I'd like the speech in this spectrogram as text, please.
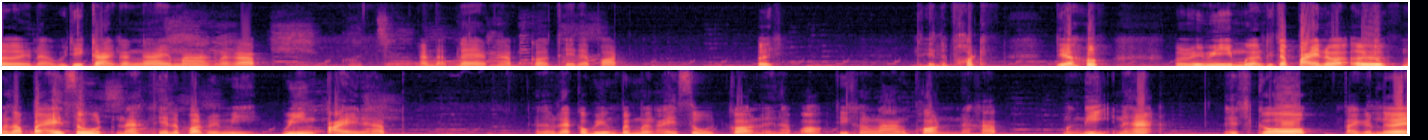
เลยนะวิธีการก็ง่ายมากนะครับ อันดับแรกครับก็ teleport เอ้ย teleport เดี๋ยวมันไม่มีเมืองที่จะไปด้วยเออมันต้องไปไอสูตรนะ teleport ไม่มีวิ่งไปนะครับ อันดับแรกก็วิ่งไปเมืองไอสูตรก่อนเลยครับ ออกที่ข้างล่างผ่อนนะครับ เมืองนี้นะฮะ let's go ไปกันเลย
